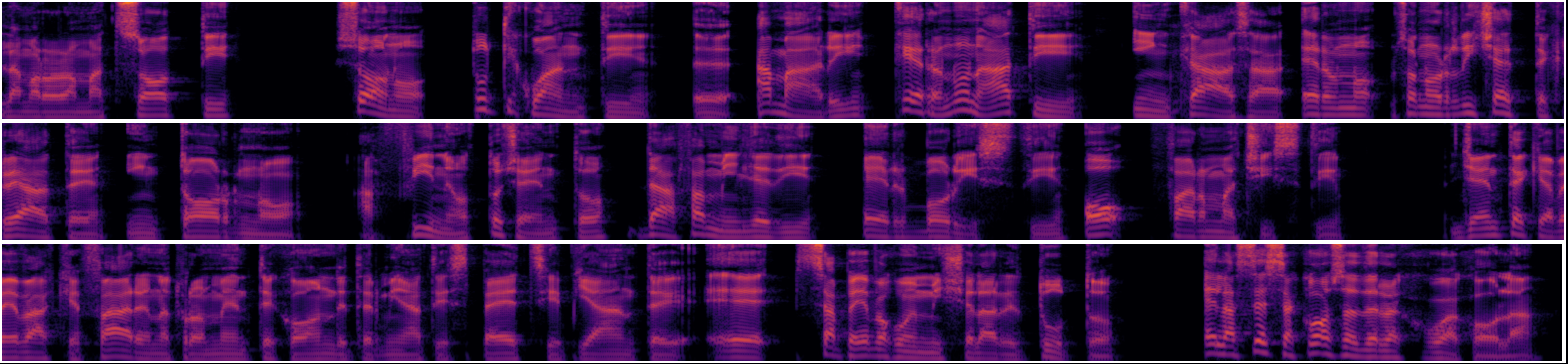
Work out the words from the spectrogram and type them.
l'Amaro Ramazzotti, sono tutti quanti eh, amari che erano nati in casa, erano, sono ricette create intorno a fine Ottocento da famiglie di erboristi o farmacisti. Gente che aveva a che fare naturalmente con determinate spezie, piante e sapeva come miscelare il tutto. È la stessa cosa della Coca-Cola.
